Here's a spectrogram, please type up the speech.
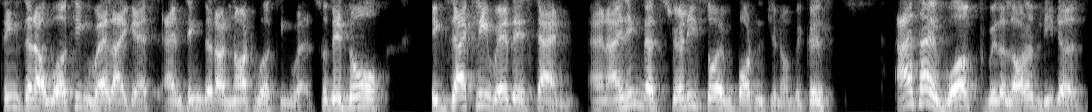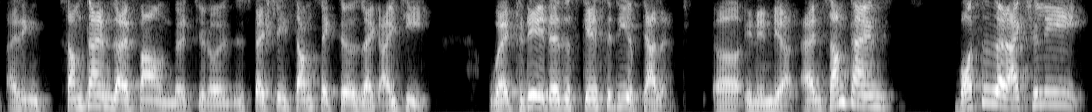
things that are working well, I guess, and things that are not working well. So they know exactly where they stand. And I think that's really so important, you know, because as I worked with a lot of leaders, I think sometimes I found that, you know, especially some sectors like IT, where today there's a scarcity of talent uh, in India. And sometimes bosses are actually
